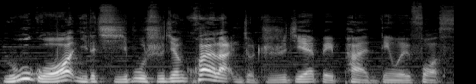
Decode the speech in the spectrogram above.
如果你的起步时间快了，你就直接被判定为 false。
